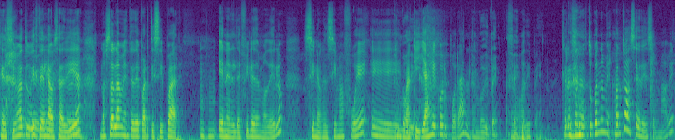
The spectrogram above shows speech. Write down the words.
que encima tuviste la osadía no solamente de participar en el desfile de modelo, sino que encima fue eh, maquillaje corporal. En body paint, sí. En body paint. ¿Qué recuerdas tú? ¿Cuándo me- ¿Cuánto hace de eso, Mabe?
